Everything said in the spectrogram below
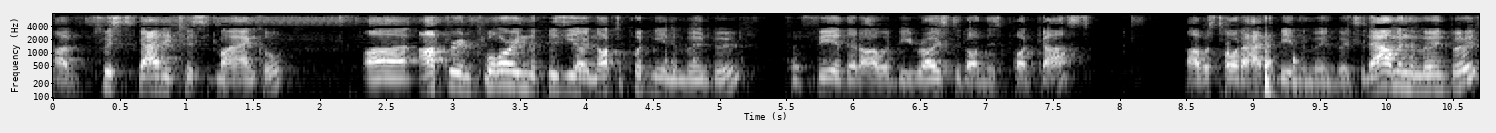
I've twist, badly twisted my ankle. Uh, after imploring the physio not to put me in the moon boot for fear that I would be roasted on this podcast, I was told I had to be in the moon boot. So now I'm in the moon boot.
